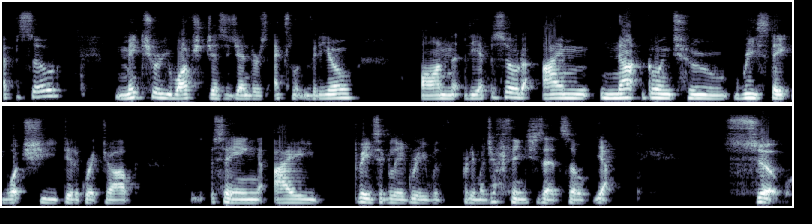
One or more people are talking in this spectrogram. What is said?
episode. Make sure you watch Jessie Gender's excellent video on the episode. I'm not going to restate what she did a great job saying. I basically agree with pretty much everything she said. So, yeah. So,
